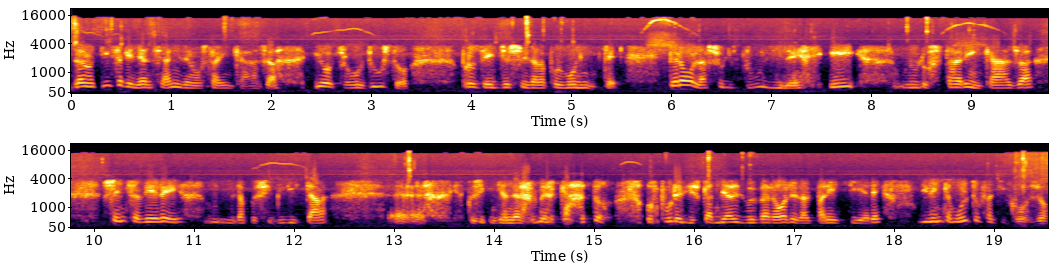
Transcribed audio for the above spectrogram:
la notizia che gli anziani devono stare in casa. Io trovo giusto proteggersi dalla polmonite, però la solitudine e lo stare in casa senza avere mh, la possibilità eh, così, di andare al mercato oppure di scambiare due parole dal panettiere diventa molto faticoso.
